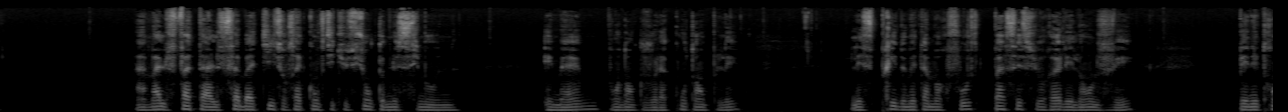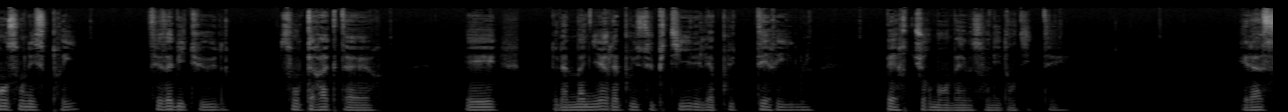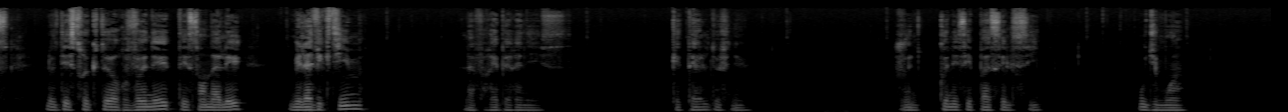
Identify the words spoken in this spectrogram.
Un mal fatal s'abattit sur sa constitution comme le simoun et même pendant que je la contemplais l'esprit de métamorphose passait sur elle et l'enlevait pénétrant son esprit ses habitudes son caractère. Et de la manière la plus subtile et la plus terrible perturbant même son identité. Hélas le destructeur venait et s'en allait mais la victime la vraie bérénice qu'est-elle devenue? Je ne connaissais pas celle-ci ou du moins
